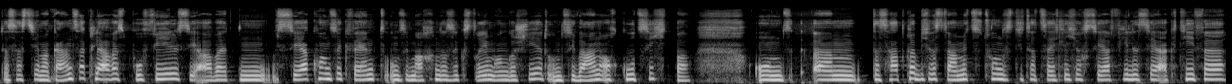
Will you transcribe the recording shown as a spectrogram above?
Das heißt, sie haben ein ganz ein klares Profil, sie arbeiten sehr konsequent und sie machen das extrem engagiert und sie waren auch gut sichtbar. Und ähm, das hat, glaube ich, was damit zu tun, dass die tatsächlich auch sehr viele sehr aktive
